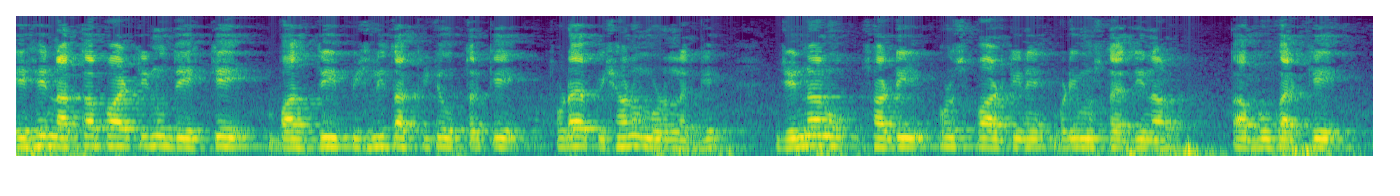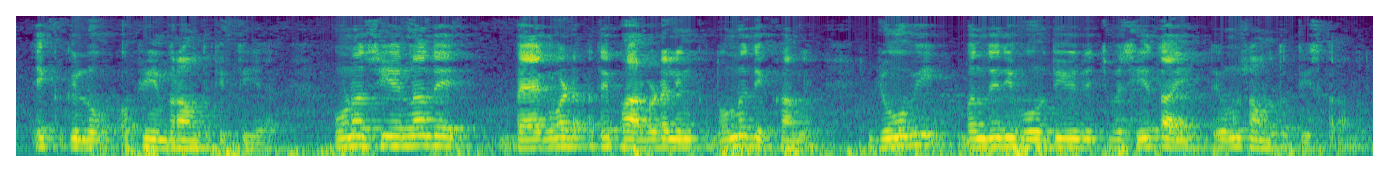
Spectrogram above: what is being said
ਇਹ ਨਾਕਾ ਪਾਰਟੀ ਨੂੰ ਦੇਖ ਕੇ ਬੱਸ ਦੀ ਪਿਛਲੀ ਤਾਕੀ 'ਚੋਂ ਉਤਰ ਕੇ ਥੋੜਾ ਜਿਹਾ ਪਿਛਾਂ ਨੂੰ ਮੁੜਨ ਲੱਗੇ, ਜਿਨ੍ਹਾਂ ਨੂੰ ਸਾਡੀ ਪੁਲਿਸ ਪਾਰਟੀ ਨੇ ਬੜੀ ਮੁਸਤੈਦੀ ਨਾਲ ਕਾਬੂ ਕਰਕੇ 1 ਕਿਲੋ ਅਫੀਮ ਬਰਾਮਦ ਕੀਤੀ ਹੈ। ਹੁਣ ਅਸੀਂ ਇਹਨਾਂ ਦੇ ਬੈਕਵਰਡ ਅਤੇ ਫਾਰਵਰਡ ਲਿੰਕ ਦੋਨੋਂ ਦੇਖਾਂਗੇ। ਜੋ ਵੀ ਬੰਦੇ ਦੀ ਹੋਰ ਦੀ ਵਿੱਚ ਵਸੀਅਤ ਆਈ ਤੇ ਉਹਨੂੰ ਸਾਨੂੰ ਤਫਤੀਸ਼ ਕਰਾਂਗੇ।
